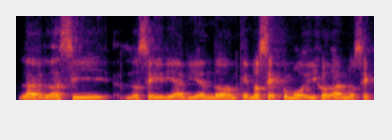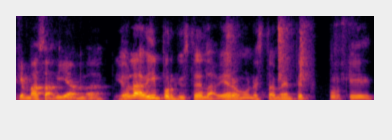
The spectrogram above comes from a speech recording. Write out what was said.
la verdad, sí, lo seguiría viendo, aunque no sé, como dijo Dan, no sé qué más harían, ¿va? Yo la vi porque ustedes la vieron, honestamente, porque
